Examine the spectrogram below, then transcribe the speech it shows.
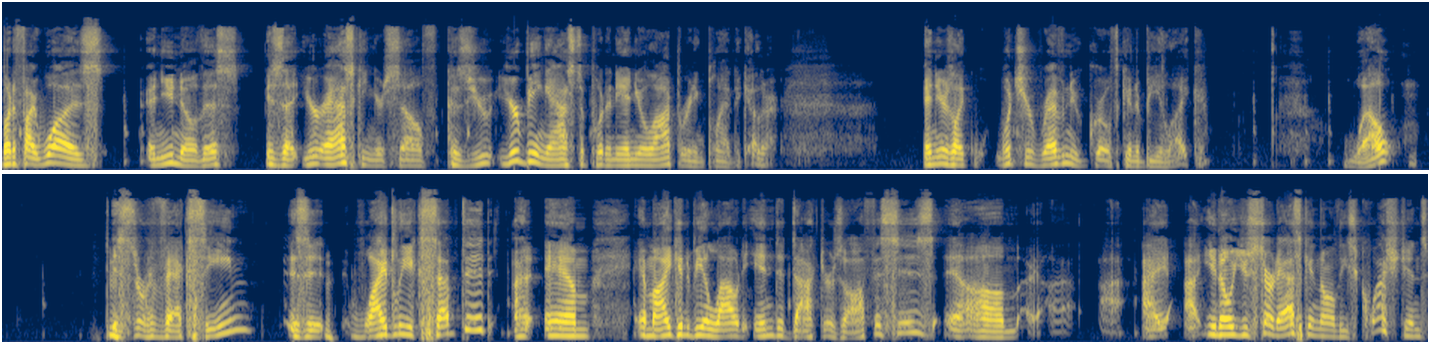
But if I was, and you know this, is that you're asking yourself because you you're being asked to put an annual operating plan together, and you're like, what's your revenue growth going to be like? Well, is there a vaccine? Is it widely accepted? Uh, Am am I going to be allowed into doctors' offices? Um, I, I, you know, you start asking all these questions.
